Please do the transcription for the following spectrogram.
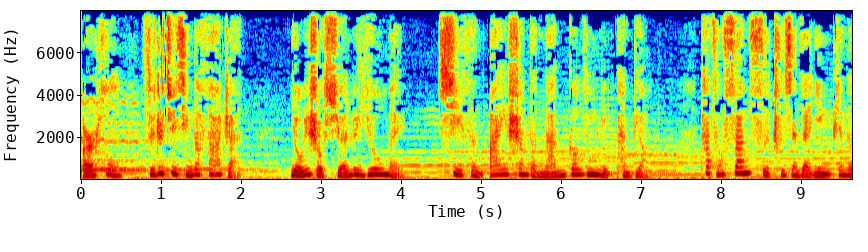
而后，随着剧情的发展，有一首旋律优美、气氛哀伤的男高音咏叹调，它曾三次出现在影片的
